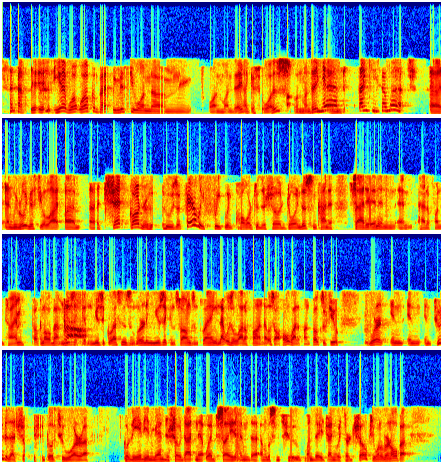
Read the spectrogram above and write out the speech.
It, it, yeah, well, welcome back. We missed you on um, on Monday, I guess it was on Monday, yes. and Thank you so much. Uh, and we really missed you a lot. Um, uh, Chet Gardner, who, who's a fairly frequent caller to the show, joined us and kind of sat in and, and had a fun time talking all about music Aw. and music lessons and learning music and songs and playing. And that was a lot of fun. That was a whole lot of fun, folks. If you weren't in in, in tune to that show, you should go to our uh, go to the AndyAndAmandaShow.net website and uh, and listen to Monday, January third show if you want to learn all about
